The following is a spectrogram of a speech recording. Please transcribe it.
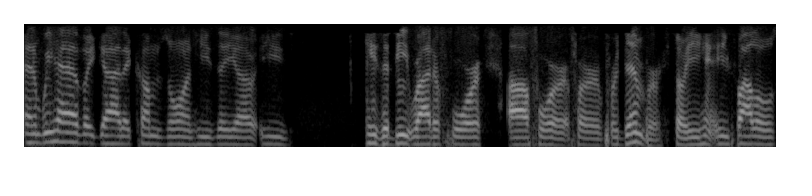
and we have a guy that comes on. He's a uh, he's he's a beat writer for uh for for for Denver. So he he follows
